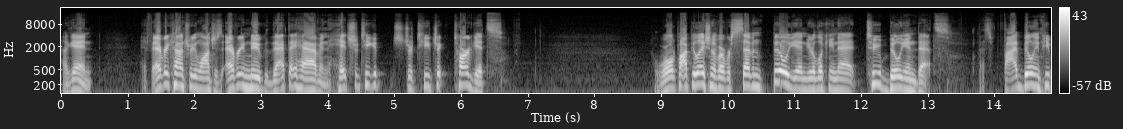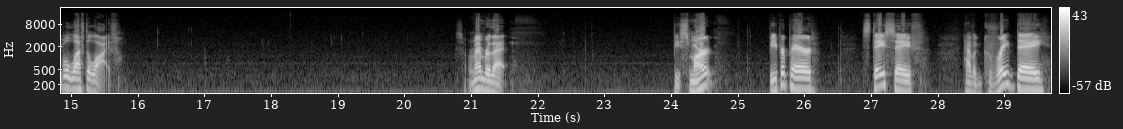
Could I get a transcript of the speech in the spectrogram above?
Again, if every country launches every nuke that they have and hits strategic, strategic targets, world population of over 7 billion, you're looking at 2 billion deaths. That's 5 billion people left alive. So remember that. Be smart, be prepared, stay safe, have a great day.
